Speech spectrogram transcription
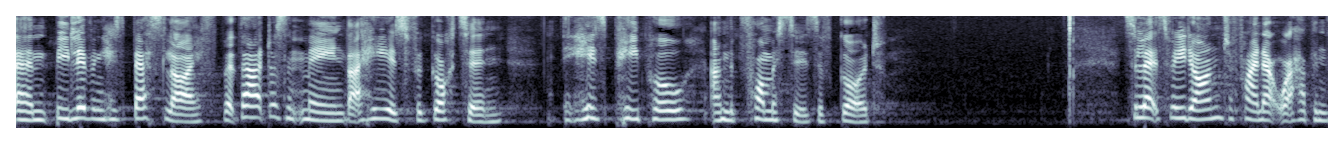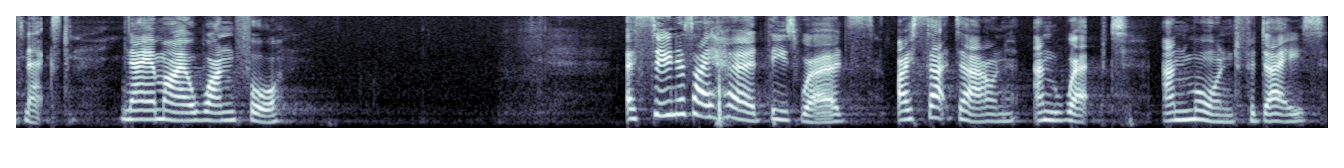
um, be living his best life, but that doesn't mean that he has forgotten his people and the promises of God. So let's read on to find out what happens next. Nehemiah 1 4. As soon as I heard these words, I sat down and wept and mourned for days.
